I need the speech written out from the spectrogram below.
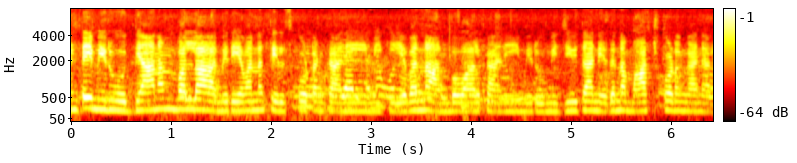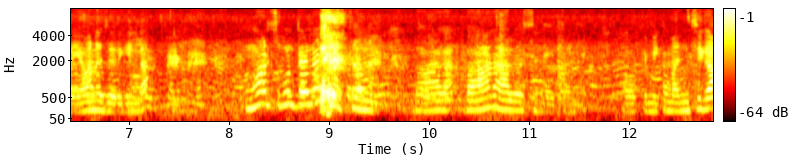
అంటే మీరు ధ్యానం వల్ల మీరు ఏమన్నా తెలుసుకోవటం కానీ మీకు ఏమన్నా అనుభవాలు కానీ మీరు మీ జీవితాన్ని ఏదైనా మార్చుకోవడం కానీ అలా ఏమన్నా జరిగిందా మార్చుకుంటేనే చేస్తాను బాగా బాగా ఆలోచన అవుతుంది ఓకే మీకు మంచిగా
